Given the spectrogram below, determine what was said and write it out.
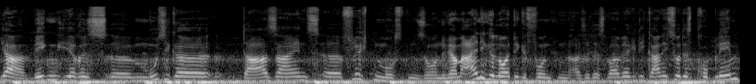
ja, wegen ihres äh, Musikerdaseins äh, flüchten mussten. So. Und wir haben einige Leute gefunden, also das war wirklich gar nicht so das Problem.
